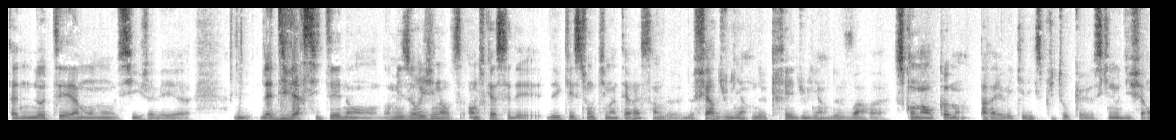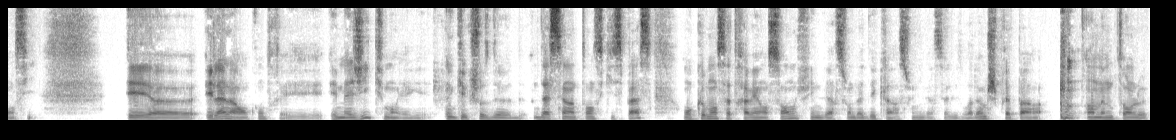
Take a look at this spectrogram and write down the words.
T'as noté à mon nom aussi que j'avais euh, la diversité dans, mes origines. En, tout cas, c'est des, questions qui m'intéressent, hein, de, faire du lien, de créer du lien, de voir euh, ce qu'on a en commun, pareil avec Elix, plutôt que ce qui nous différencie. Et, euh, là, la rencontre est, magique. Il y a quelque chose d'assez intense qui se passe. On commence à travailler ensemble. Je fais une version de la Déclaration universelle des droits de l'homme. Je prépare en même temps le,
